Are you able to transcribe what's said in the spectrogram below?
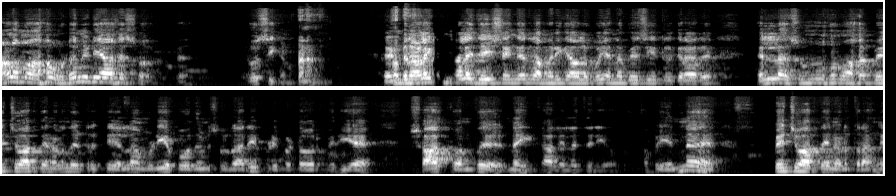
ஆழமாக உடனடியாக யோசிக்கணும். ரெண்டு நாளைக்கு முன்னால ஜெய்சங்கர் அமெரிக்காவுல போய் என்ன பேசிட்டு இருக்கிறாரு? எல்லாம் சுமூகமாக பேச்சுவார்த்தை நடந்துட்டு இருக்கு எல்லாம் முடிய போகுதுன்னு சொல்றாரு. இப்படிப்பட்ட ஒரு பெரிய ஷாக் வந்து இன்னைக்கு காலையில தெரிய வருது. அப்ப என்ன பேச்சுவார்த்தை நடத்துறாங்க?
